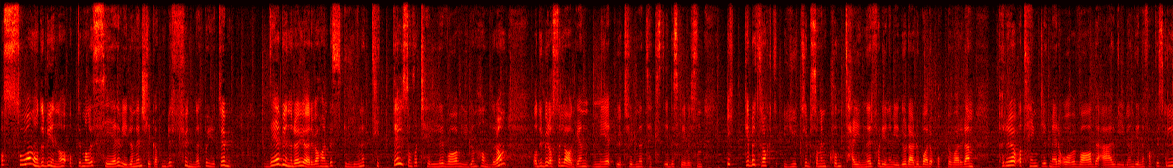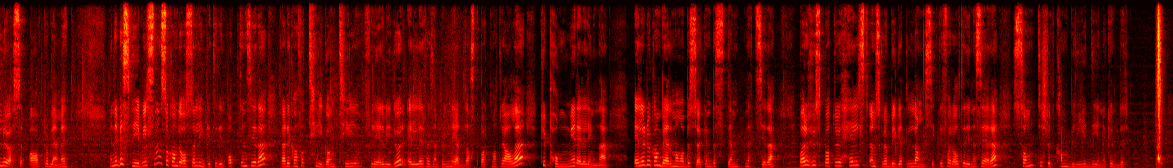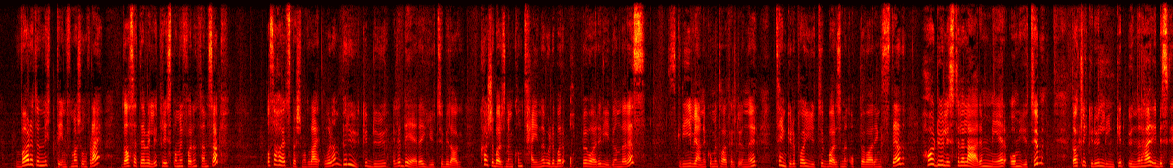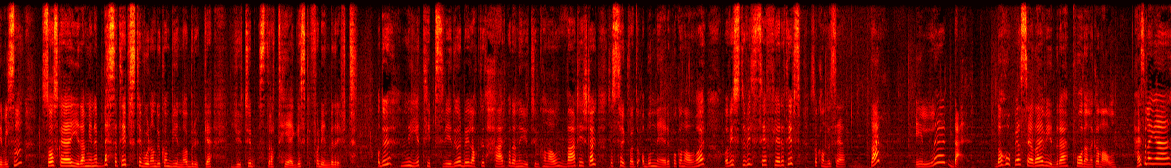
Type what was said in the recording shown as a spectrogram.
Og så må du begynne å optimalisere videoen din slik at den blir funnet på YouTube. Det begynner du å gjøre ved å ha en beskrivende tittel som forteller hva videoen handler om. Og du bør også lage en mer utfyllende tekst i beskrivelsen. Ikke betrakt YouTube som en container for dine videoer der du bare oppbevarer dem. Prøv å tenke litt mer over hva det er videoene dine faktisk løser av problemer. Men i beskrivelsen så kan du også linke til din opt-in-side, der de kan få tilgang til flere videoer, eller f.eks. nedlastbart materiale, kuponger eller lignende. Eller du kan be dem om å besøke en bestemt nettside. Bare husk på at du helst ønsker å bygge et langsiktig forhold til dine seere, som til slutt kan bli dine kunder. Var dette nyttig informasjon for deg? Da setter jeg veldig pris på om vi får en thumbs up. Og så har jeg et spørsmål til deg. Hvordan bruker du eller dere YouTube i dag? Kanskje bare som en container hvor det bare oppbevarer videoen deres? Skriv gjerne i kommentarfeltet under. Tenker du på YouTube bare som en oppbevaringssted? Har du lyst til å lære mer om YouTube? Da klikker du linken under her i beskrivelsen, så skal jeg gi deg mine beste tips til hvordan du kan begynne å bruke YouTube strategisk for din bedrift. Og du, nye tipsvideoer blir lagt ut her på denne YouTube-kanalen hver tirsdag, så sørg for at du abonnerer på kanalen vår. Og hvis du vil se flere tips, så kan du se der eller der. Da håper jeg å se deg videre på denne kanalen. Hei så lenge!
